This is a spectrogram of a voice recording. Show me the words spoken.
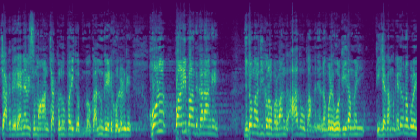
ਚੱਕਦੇ ਰਹਿੰਦੇ ਹਾਂ ਵੀ ਸਮਾਨ ਚੱਕ ਲਓ ਭਾਈ ਕੱਲ ਨੂੰ ਗੇਟ ਖੋਲਣਗੇ। ਹੁਣ ਪਾਣੀ ਬੰਦ ਕਰਾਂਗੇ। ਜਦੋਂ ਮਰਜ਼ੀ ਕਰੋ ਪ੍ਰਬੰਧ। ਆਹ ਦੋ ਕੰਮ ਨੇ ਉਹਨਾਂ ਕੋਲੇ। ਹੋਰ ਕੀ ਕੰਮ ਹੈ ਜੀ? ਤੀਜਾ ਕੰਮ ਕਿਹੜਾ ਉਹਨਾਂ ਕੋਲੇ?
